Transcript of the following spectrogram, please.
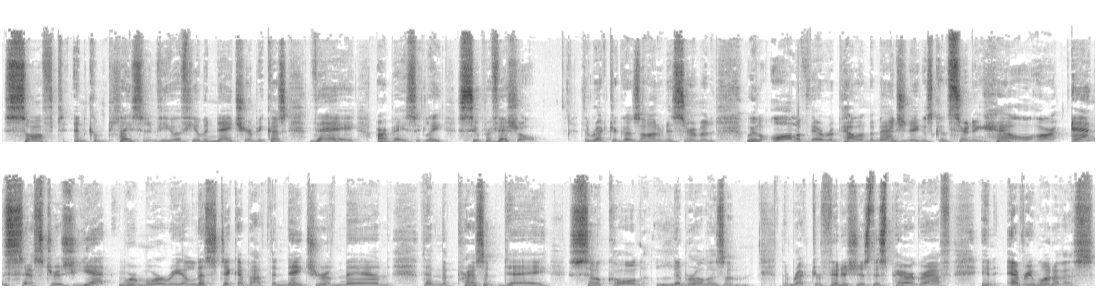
soft and complacent view of human nature because they are basically superficial. The rector goes on in his sermon With all of their repellent imaginings concerning hell, our ancestors yet were more realistic about the nature of man than the present day so called liberalism. The rector finishes this paragraph In every one of us,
